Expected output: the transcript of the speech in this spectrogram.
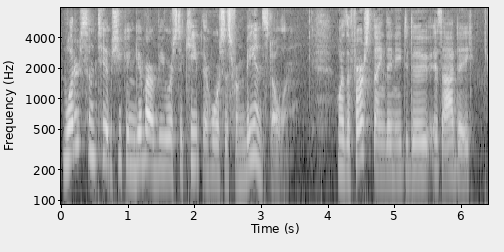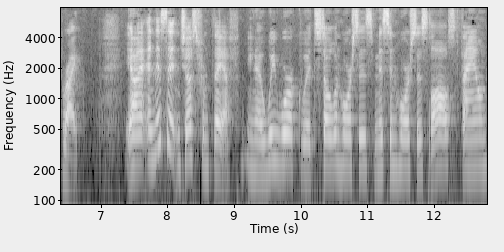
What are some tips you can give our viewers to keep their horses from being stolen? Well, the first thing they need to do is ID. Right. Yeah, and this isn't just from theft. You know, we work with stolen horses, missing horses, lost, found,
